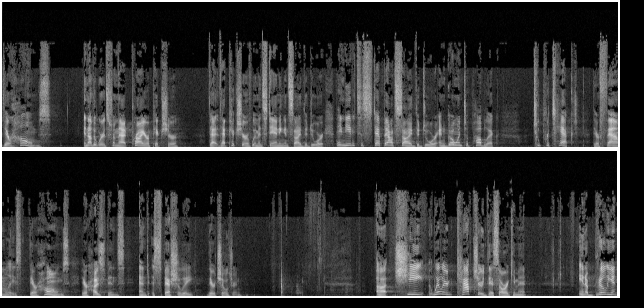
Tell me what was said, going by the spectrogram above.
their homes. In other words, from that prior picture, that, that picture of women standing inside the door, they needed to step outside the door and go into public to protect their families, their homes, their husbands, and especially their children. Uh, she, Willard captured this argument in a brilliant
